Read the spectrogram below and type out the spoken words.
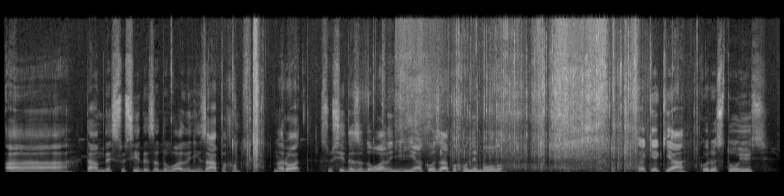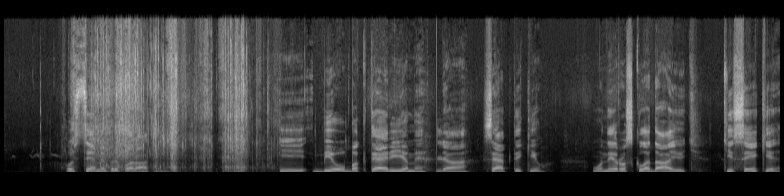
а, там десь сусіди задоволені запахом. Народ, сусіди задоволені, ніякого запаху не було. Так як я користуюсь ось цими препаратами і біобактеріями для септиків, вони розкладають ті сики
